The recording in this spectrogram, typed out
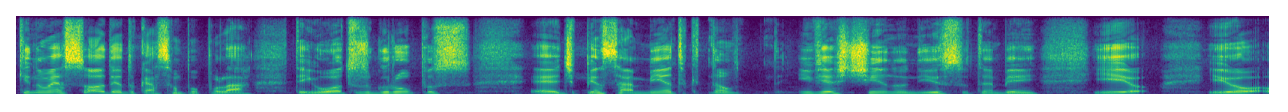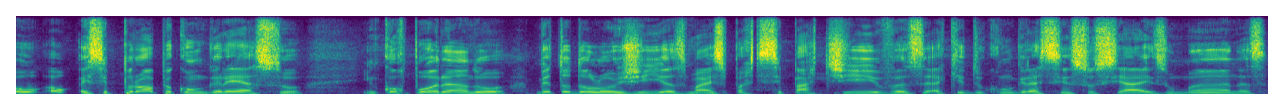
que não é só da educação popular, tem outros grupos é, de pensamento que estão investindo nisso também. E, e o, o, esse próprio Congresso incorporando metodologias mais participativas aqui do Congresso de Ciências Sociais Humanas.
